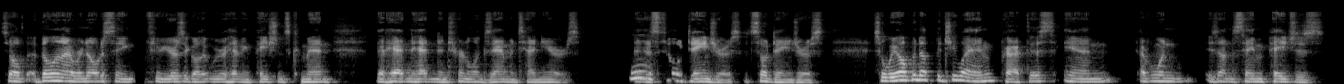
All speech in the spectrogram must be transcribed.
So Bill and I were noticing a few years ago that we were having patients come in that hadn't had an internal exam in 10 years. And it's so dangerous. It's so dangerous. So we opened up the GYN practice and everyone is on the same page as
